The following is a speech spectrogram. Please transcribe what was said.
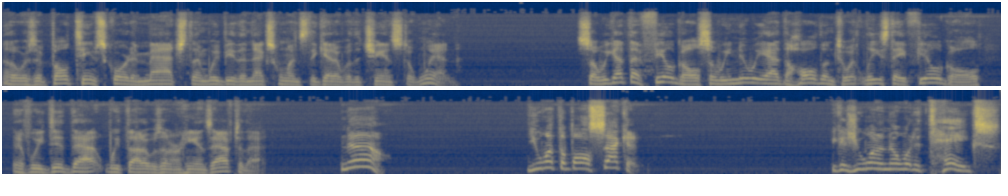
In other words, if both teams scored and matched, then we'd be the next ones to get it with a chance to win. So we got that field goal, so we knew we had to hold them to at least a field goal. And if we did that, we thought it was in our hands after that. Now, you want the ball second because you want to know what it takes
